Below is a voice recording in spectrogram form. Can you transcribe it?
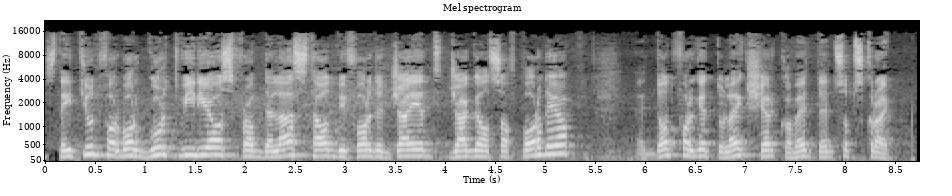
Stay tuned for more gourd videos from the last town before the giant jungles of Borneo. And don't forget to like, share, comment, and subscribe.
